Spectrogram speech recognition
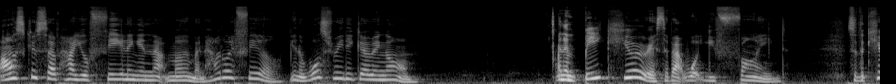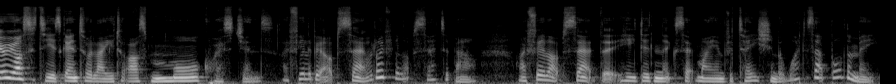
Ask yourself how you're feeling in that moment. How do I feel? You know, what's really going on? And then be curious about what you find. So the curiosity is going to allow you to ask more questions. I feel a bit upset. What do I feel upset about? I feel upset that he didn't accept my invitation, but why does that bother me?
